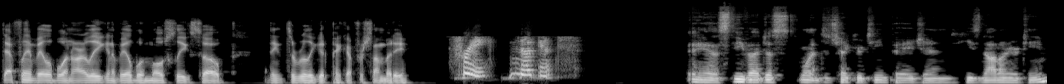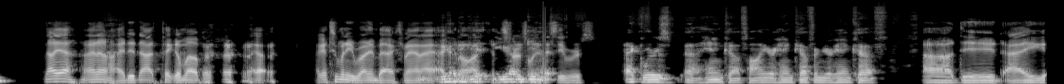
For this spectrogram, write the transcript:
definitely available in our league and available in most leagues. So I think it's a really good pickup for somebody. Free nuggets. Hey, uh, Steve, I just went to check your team page and he's not on your team. No, yeah, I know. I did not pick him up. I got, I got too many running backs, man. I, I can get- can you start gotta so many receivers. Ekeler's uh, handcuff, huh? You're handcuffing your handcuff. Oh, dude, I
